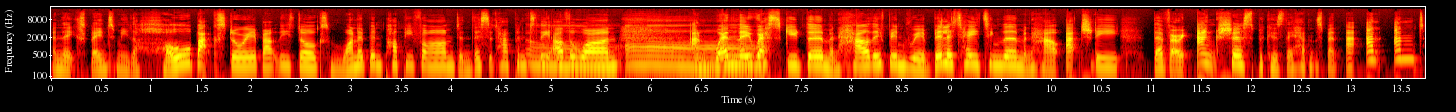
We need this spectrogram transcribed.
And they explained to me the whole backstory about these dogs. One had been puppy farmed, and this had happened to the other one. And when they rescued them, and how they've been rehabilitating them, and how actually they're very anxious because they hadn't spent. a- And, and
